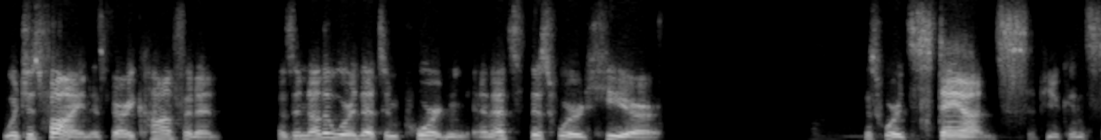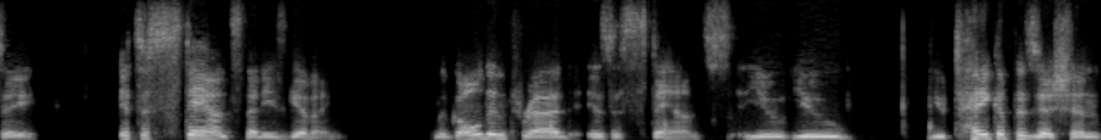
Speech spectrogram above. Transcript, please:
which is fine. It's very confident. There's another word that's important, and that's this word here. This word stance, if you can see. It's a stance that he's giving. The golden thread is a stance. You, you, you take a position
